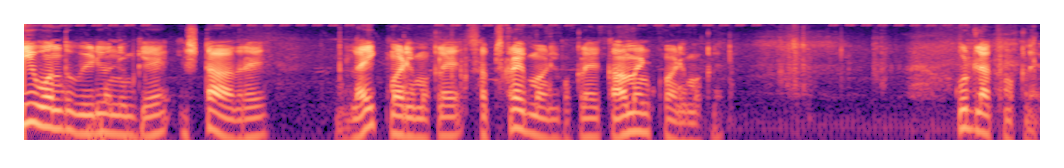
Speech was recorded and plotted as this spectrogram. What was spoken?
ಈ ಒಂದು ವಿಡಿಯೋ ನಿಮಗೆ ಇಷ್ಟ ಆದರೆ ಲೈಕ್ ಮಾಡಿ ಮಕ್ಕಳೇ, ಸಬ್ಸ್ಕ್ರೈಬ್ ಮಾಡಿ ಮಕ್ಕಳೇ, ಕಾಮೆಂಟ್ ಮಾಡಿ ಮಕ್ಕಳೇ. ಗುಡ್ ಲಕ್ ಮಕ್ಕಳೇ.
